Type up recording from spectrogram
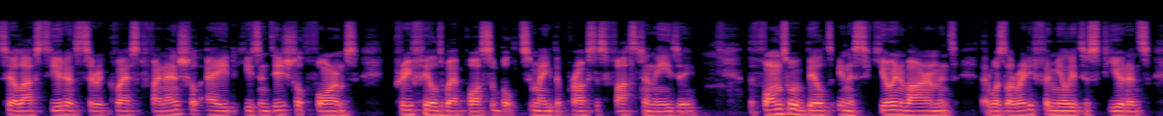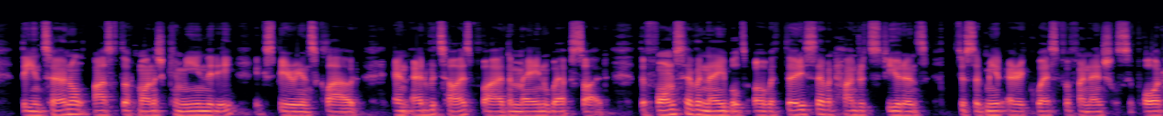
to allow students to request financial aid using digital forms pre-filled where possible to make the process fast and easy. The forms were built in a secure environment that was already familiar to students, the internal Ask.Monash community experience cloud, and advertised via the main website. The forms have enabled over 3,700 students to submit a request for financial support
